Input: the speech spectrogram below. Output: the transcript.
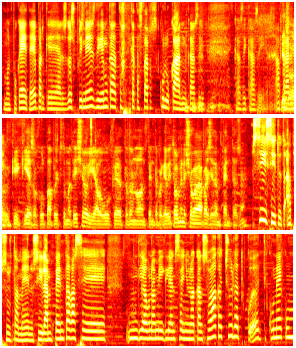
molt poquet, eh? perquè els dos primers diguem que, que t'estàs col·locant quasi, quasi, quasi, aprenent. Qui és, el, qui, qui és el culpable? Ets tu mateixa o hi ha algú que te dona l'empenta? Perquè habitualment això va a base d'empentes, eh? Sí, sí, tot, absolutament. O sigui, l'empenta va ser un dia un amic li ensenya una cançó, ah, que xula, et, et conec un,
